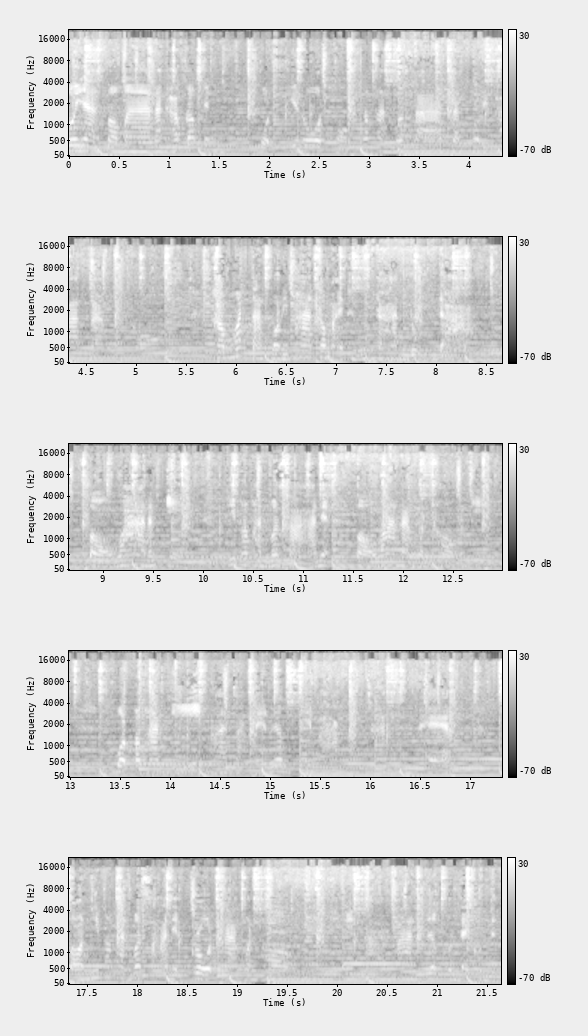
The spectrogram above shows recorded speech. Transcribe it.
ัวอย่างต่อมานะครับก็เป็นบทพิโรธของพระพันวษาจัดบริพาทนางทองคำว่าจัดบริพาทก็หมายถึงการดุด่าต่อว่านั่นเอง ที่พระพันวษาเนี่ยต่อว่านางวันทองนั่นเอง บทประพันธ์นี้มาจากในเรื่องเสภาของชาติแผนตอนที่พระพันวษาเนี่ยโกรธนางวันทองที่ไม่สามารถเลือกคนใดคนหนึ่ง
